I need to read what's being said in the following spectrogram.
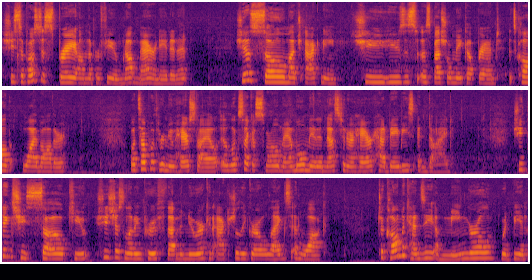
She's supposed to spray on the perfume, not marinate in it. She has so much acne. She uses a special makeup brand. It's called Why Bother. What's up with her new hairstyle? It looks like a small mammal made a nest in her hair, had babies, and died. She thinks she's so cute. She's just living proof that manure can actually grow legs and walk. To call Mackenzie a mean girl would be an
